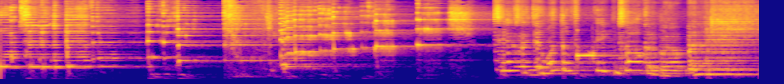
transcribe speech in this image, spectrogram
Walks into the bathroom? Like they what the f are you talking about, man?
